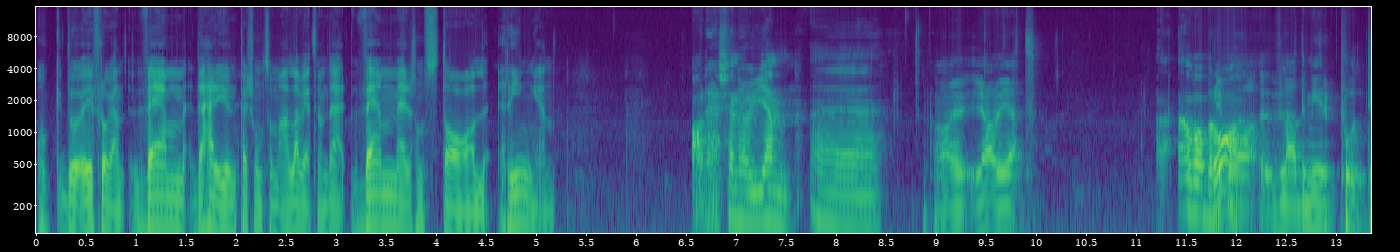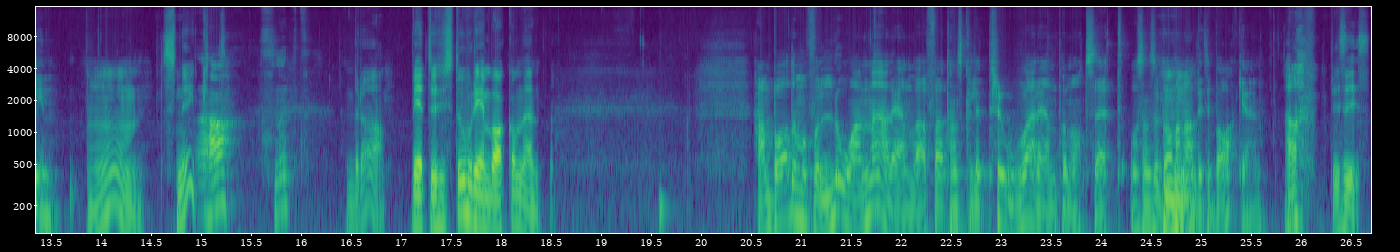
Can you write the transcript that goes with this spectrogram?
och då är frågan, vem, det här är ju en person som alla vet vem det är, vem är det som stal ringen? Ja, det här känner jag ju igen. Eh, ja, jag vet. ja, vad Det bra. var Vladimir Putin. Mm, snyggt, Ja, snyggt. bra. Vet du historien bakom den? Han bad om att få låna den va, för att han skulle prova den på något sätt och sen så gav Mm. han aldrig tillbaka den. Ja, precis.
